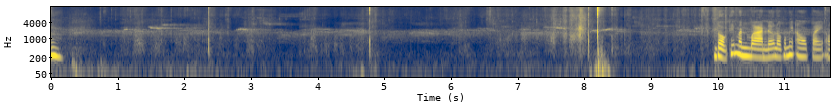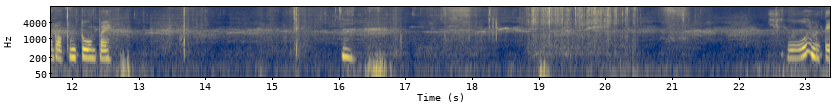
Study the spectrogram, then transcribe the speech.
อืมดอกที่มันบานแล้วเราก็ไม่เอาไป เอาดอกตูมๆไป อืม โอ้ยมันเต็ม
